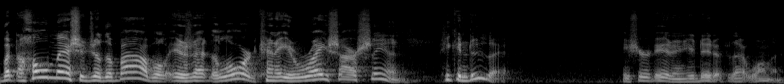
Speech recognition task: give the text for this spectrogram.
But the whole message of the Bible is that the Lord can erase our sin. He can do that. He sure did, and He did it for that woman.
